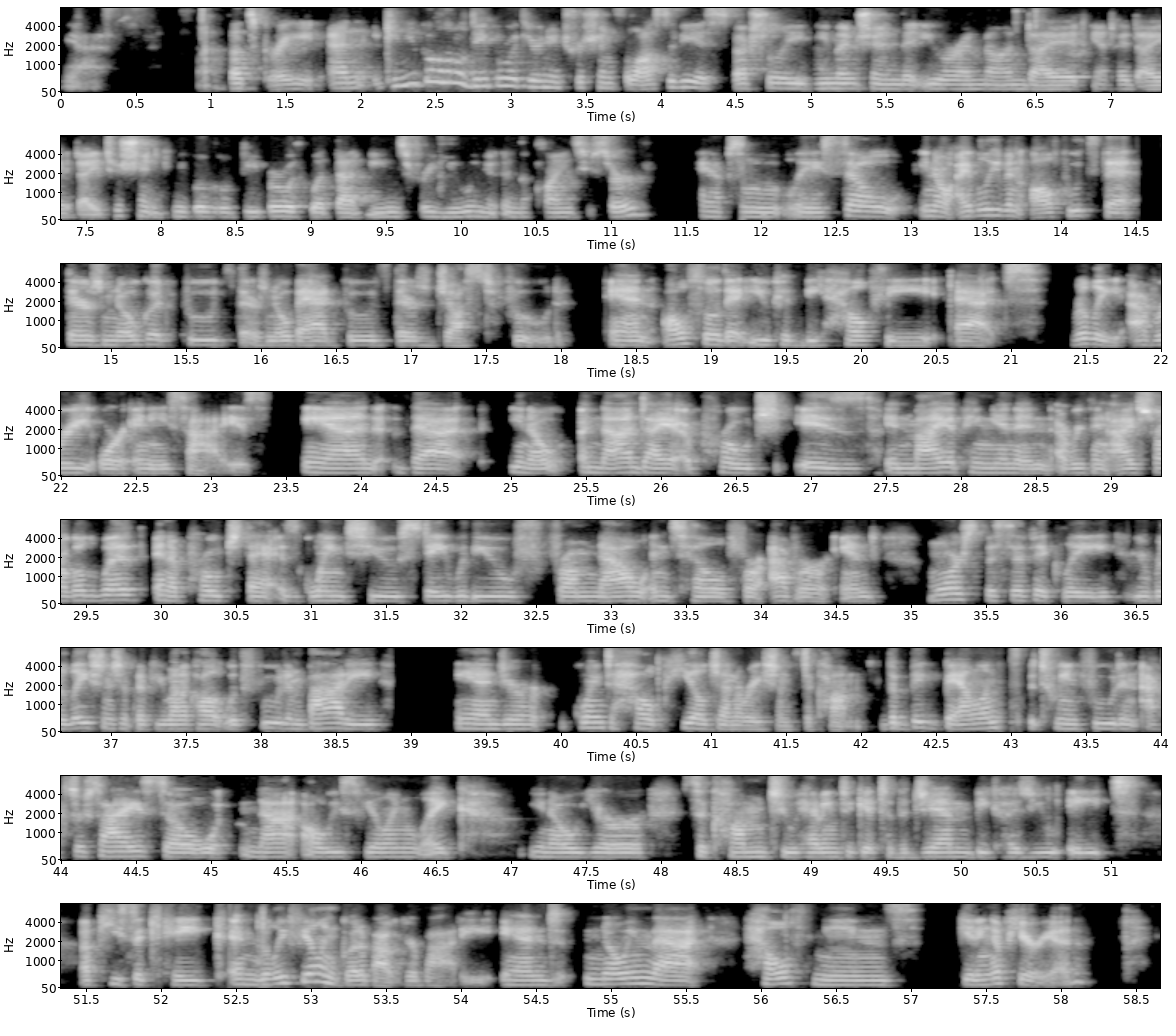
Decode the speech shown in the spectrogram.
yes that's great. And can you go a little deeper with your nutrition philosophy, especially you mentioned that you are a non diet, anti diet dietitian. Can you go a little deeper with what that means for you and, and the clients you serve? Absolutely. So, you know, I believe in all foods that there's no good foods, there's no bad foods, there's just food. And also that you could be healthy at really every or any size. And that, you know, a non diet approach is, in my opinion, and everything I struggled with, an approach that is going to stay with you from now until forever. And more specifically, your relationship, if you want to call it, with food and body and you're going to help heal generations to come. The big balance between food and exercise, so not always feeling like, you know, you're succumbed to having to get to the gym because you ate a piece of cake and really feeling good about your body and knowing that health means getting a period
